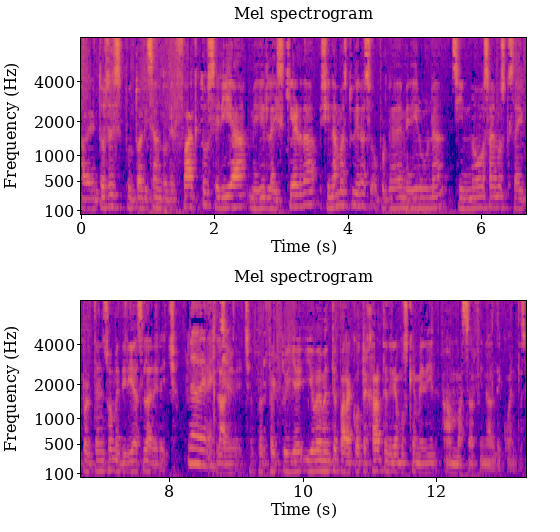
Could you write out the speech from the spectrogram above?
A ver, entonces puntualizando, de facto sería medir la izquierda, si nada más tuvieras oportunidad de medir una, si no sabemos que está hipertenso, medirías la derecha. La derecha. La derecha, perfecto. Y, obviamente para cotejar tendríamos que medir ambas al final de cuentas.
